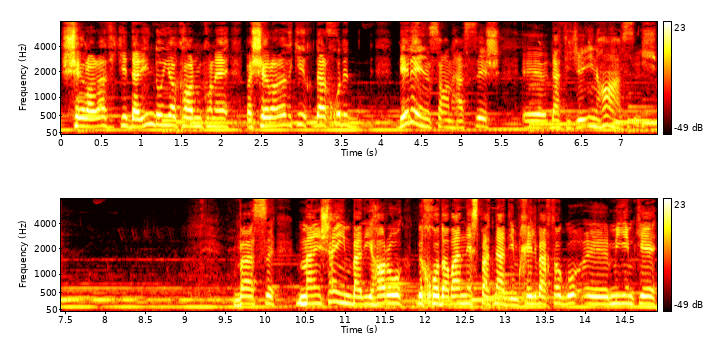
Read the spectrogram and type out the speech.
شرارتی که در این دنیا کار می‌کنه و شرارتی که در خود دل انسان هستش نتیجه اینها هستش. بس منشه این بدی ها رو به خداوند نسبت ندیم. خیلی وقتا میگیم که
